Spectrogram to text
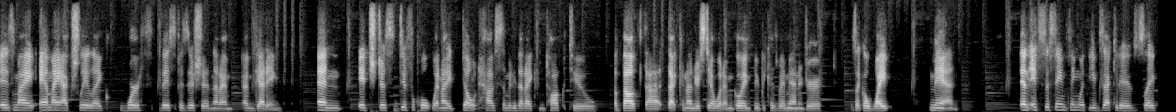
Is my am i actually like worth this position that i'm i'm getting? And it's just difficult when i don't have somebody that i can talk to about that that can understand what i'm going through because my manager is like a white man and it's the same thing with the executives like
